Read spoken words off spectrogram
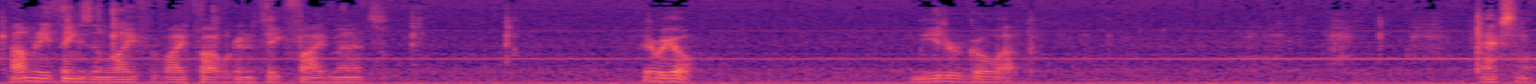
How many things in life have I thought were going to take five minutes? There we go. Meter go up. Excellent.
